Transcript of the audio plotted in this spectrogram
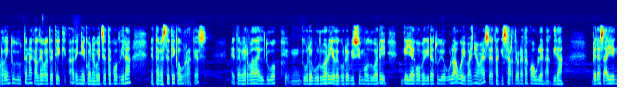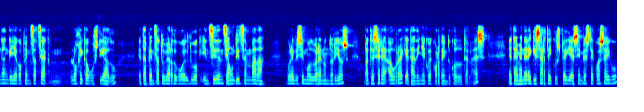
ordaindu dutenak alde batetik adinekoen egoitzetakoak dira, eta bestetik aurrak ez. Eta behar bada helduok mm, gure buruari edo gure bizimoduari gehiago begiratu diogula hauei baino ez, eta gizarte honetako aulenak dira. Beraz, haiengan gehiago pentsatzeak mm, logika guztia du, eta pentsatu behar dugu helduok intzidentzia hunditzen bada gure bizimoduaren ondorioz, batez ere aurrek eta adinekoek ordainduko dutela, ez? Eta hemen ere gizarte ikuspegia ezinbestekoa zaigu,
